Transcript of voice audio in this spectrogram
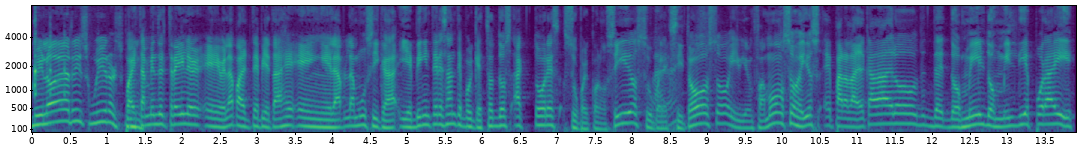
vi lo de Reese Witherspoon. Pues ahí están viendo el trailer, eh, ¿verdad? Para el tepietaje en el Habla Música. Y es bien interesante porque estos dos actores súper conocidos, súper exitosos y bien famosos, ellos eh, para la década de los de 2000, 2010 por ahí,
